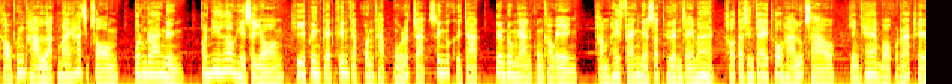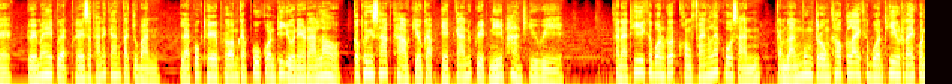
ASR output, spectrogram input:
เขาเพิ่งผ่านหลักไม้ 52 บนรางหนึ่งคอนนี่เล่าเหตุสยองที่เพิ่งเกิดขึ้นกับคนขับหัวรถจักรซึ่งก็คือจัดเพื่อนร่วมงานของเขาเองทำให้แฟรงค์เนี่ยสะเทือนใจมาก เขาตัดสินใจโทรหาลูกสาว เพียงแค่บอกรักเธอ โดยไม่เปิดเผยสถานการณ์ปัจจุบัน และพวกเธอพร้อมกับผู้คนที่อยู่ในร้านเหล้าก็เพิ่งทราบข่าวเกี่ยวกับเหตุการณ์วิกฤตนี้ผ่านทีวี ขณะที่ขบวนรถของแฟงและโคสันกำลังมุ่งตรงเข้าใกล้ขบวนที่ไร้คน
